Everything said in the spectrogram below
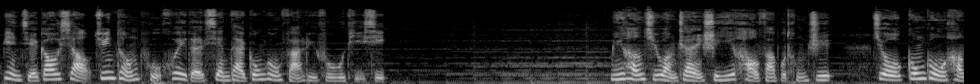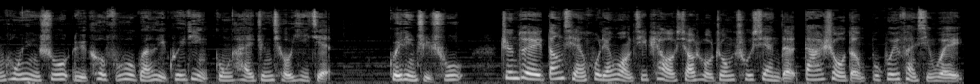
便捷高效、均等普惠的现代公共法律服务体系。民航局网站十一号发布通知，就《公共航空运输旅客服务管理规定》公开征求意见。规定指出，针对当前互联网机票销售中出现的搭售等不规范行为，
